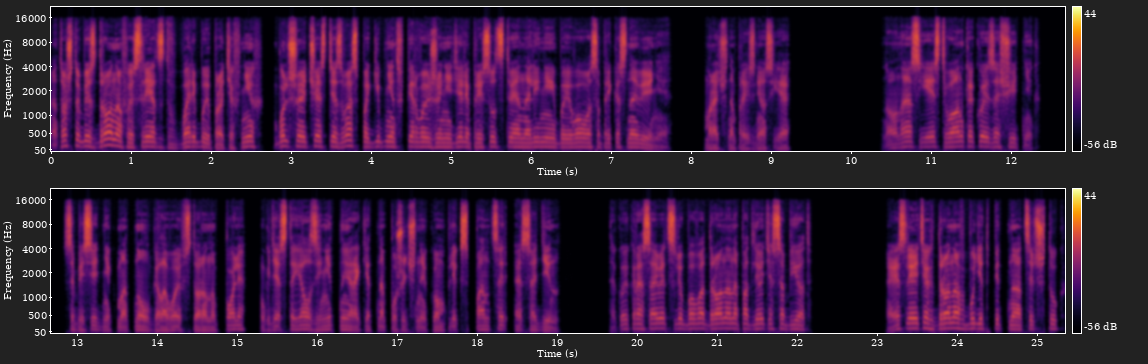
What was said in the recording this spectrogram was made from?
А то, что без дронов и средств борьбы против них, большая часть из вас погибнет в первой же неделе присутствия на линии боевого соприкосновения, мрачно произнес я. Но у нас есть вон какой защитник. Собеседник мотнул головой в сторону поля, где стоял зенитный ракетно-пушечный комплекс «Панцирь С-1», такой красавец любого дрона на подлете собьет. А если этих дронов будет 15 штук,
